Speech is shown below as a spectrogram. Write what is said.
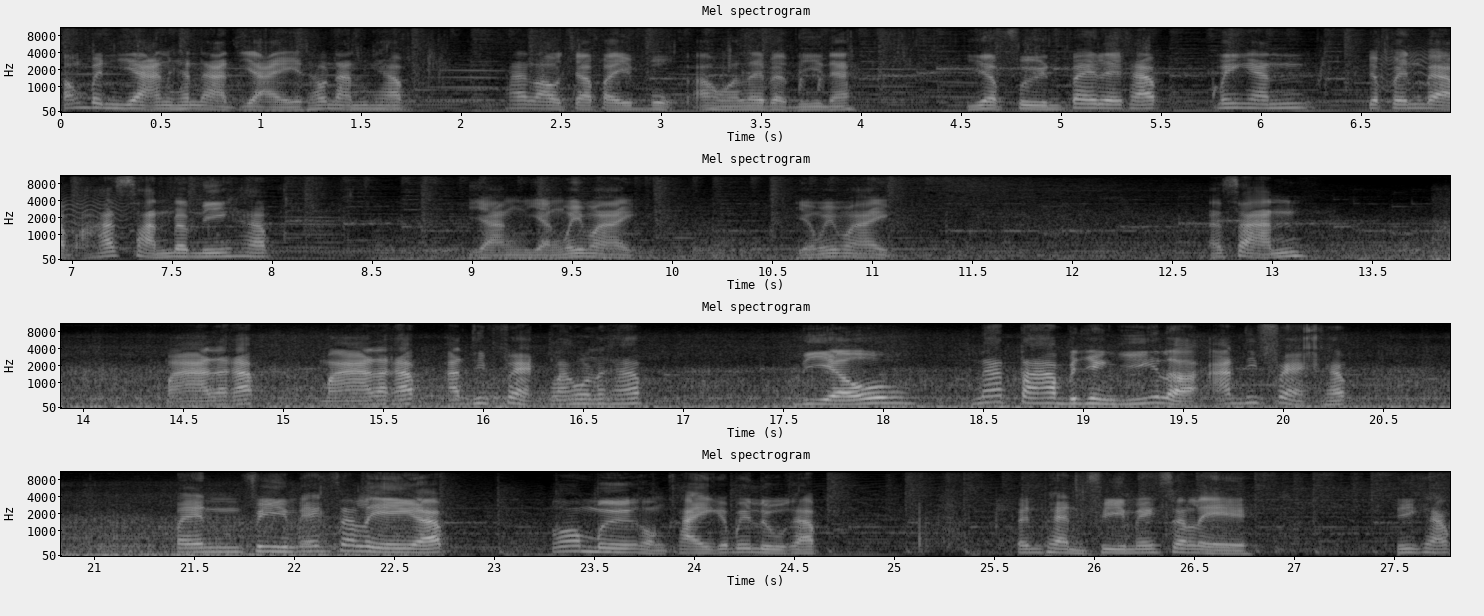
ต้องเป็นยานขนาดใหญ่เท่านั้นครับ ถ้าเราจะไปบุกเอาอะไรแบบนี้นะ อย่าฝืนไปเลยครับ ไม่งั้นจะเป็นแบบฮัสสันแบบนี้ครับ ยังยังไม่มาอีกยังไม่มาอีกฮัสสัน มาแล้วครับ มาแล้วครับอันติแฟกเรานะครับ เดี๋ยวหน้าตาเป็นอย่างนี้เหรออันติแฟกครับ เป็นฟิล์มเอ็กซเรย์ครับข้อมือของใครก็ไม่รู้ครับ เป็นแผ่นฟิล์มเอ็กซเรย์นี่ครับ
